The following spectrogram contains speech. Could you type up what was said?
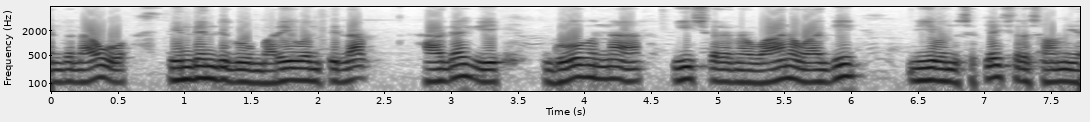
ಎಂದು ನಾವು ಎಂದೆಂದಿಗೂ ಮರೆಯುವಂತಿಲ್ಲ. ಹಾಗಾಗಿ ಗೋವನ್ನ ಈಶ್ವರನ ವಾಹನವಾಗಿ ಈ ಒಂದು ಸಕಲೇಶ್ವರ ಸ್ವಾಮಿಯ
